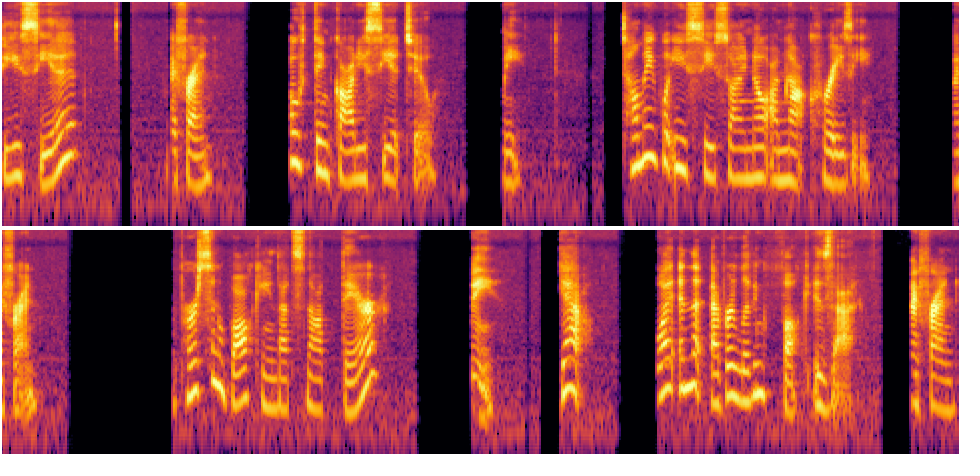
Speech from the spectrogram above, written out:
Do you see it? My friend. Oh, thank God you see it too. Me. Tell me what you see so I know I'm not crazy. My friend. The person walking that's not there? Me. Yeah. What in the ever living fuck is that? My friend.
